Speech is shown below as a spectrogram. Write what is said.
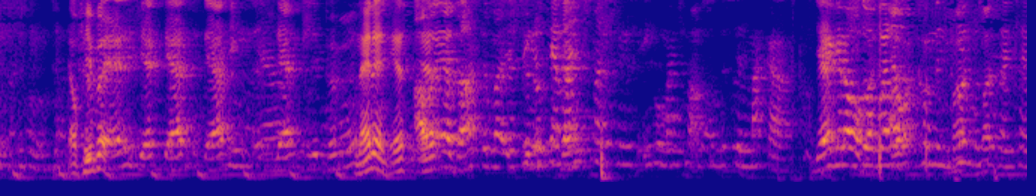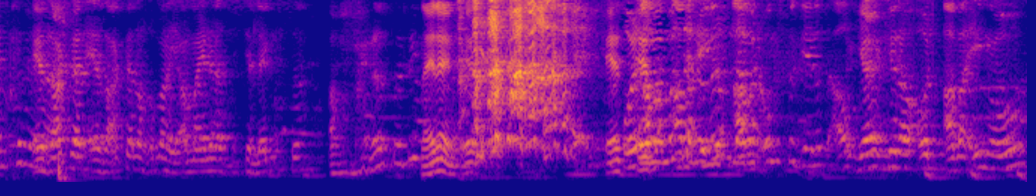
Auf jeden Fall. ehrlich, der, der, der, hat einen, der hat einen Klemmpimmel. Nein, nein, er ist. Aber Er, er sagt immer, ich Deswegen ist ja manchmal, deswegen ist Ingo manchmal auch so ein bisschen macker. Ja, genau. So, weil er aber- das kompensieren muss, dass er einen kleinen Pimmel Er sagt dann, er sagt dann auch immer, ja, meiner ist nicht der längste, aber meiner ist der dickste. nein, nein. Er, er ist. Und Er Aber man ist muss aber ja wissen, damit umzugehen, ist auch so. Ja, genau. Und, aber Ingo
